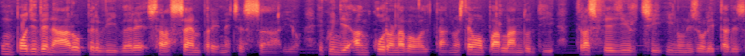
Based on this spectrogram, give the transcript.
Un po' di denaro per vivere sarà sempre necessario e quindi ancora una volta non stiamo parlando di trasferirci in un'isoletta deserta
